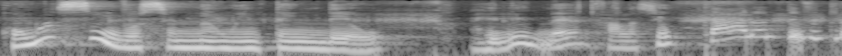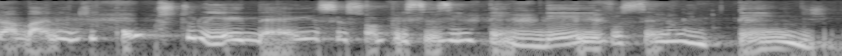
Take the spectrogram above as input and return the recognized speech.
Como assim você não entendeu? Ele né, fala assim: o cara teve o trabalho de construir a ideia, você só precisa entender e você não entende.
